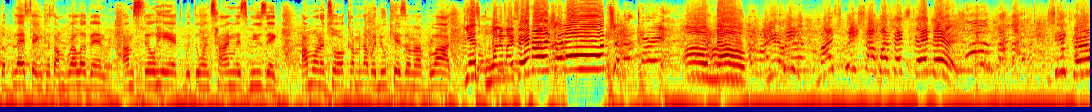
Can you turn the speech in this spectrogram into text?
the blessing, because I'm relevant. I'm still here. We're doing timeless music. I'm on a tour coming up with new kids on the block. Yes, one of my favorites. Shut up! Shut up, sorry. Oh no. Finished. she girl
